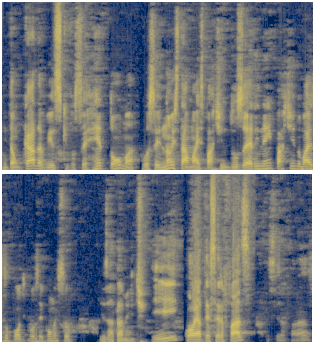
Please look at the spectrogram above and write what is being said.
Então, cada vez que você retoma, você não está mais partindo do zero e nem partindo mais do ponto que você começou. Exatamente. E qual é a terceira fase? Terceira frase.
